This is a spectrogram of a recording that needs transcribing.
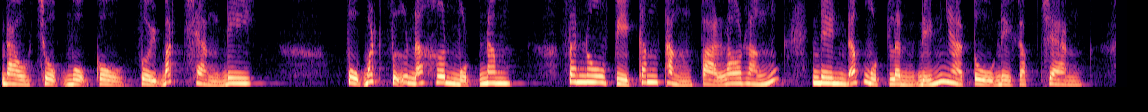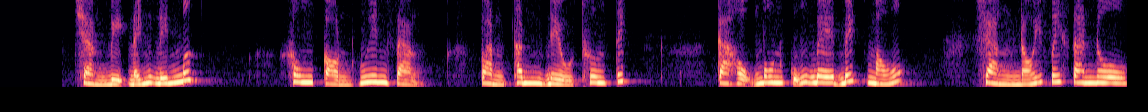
đào trộm mộ cổ rồi bắt chàng đi. Vụ bắt giữ đã hơn một năm, zano vì căng thẳng và lo lắng nên đã một lần đến nhà tù để gặp chàng. Chàng bị đánh đến mức không còn nguyên dạng, toàn thân đều thương tích. Cả hậu môn cũng bê bết máu. Chàng nói với zano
